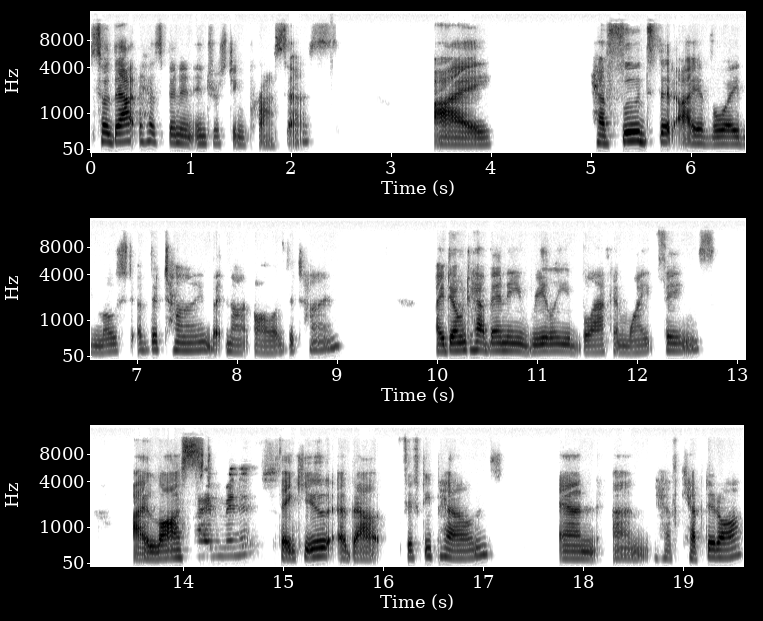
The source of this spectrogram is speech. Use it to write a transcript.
so that has been an interesting process. I have foods that I avoid most of the time, but not all of the time. I don't have any really black and white things. I lost five minutes. Thank you, about 50 pounds and um, have kept it off.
